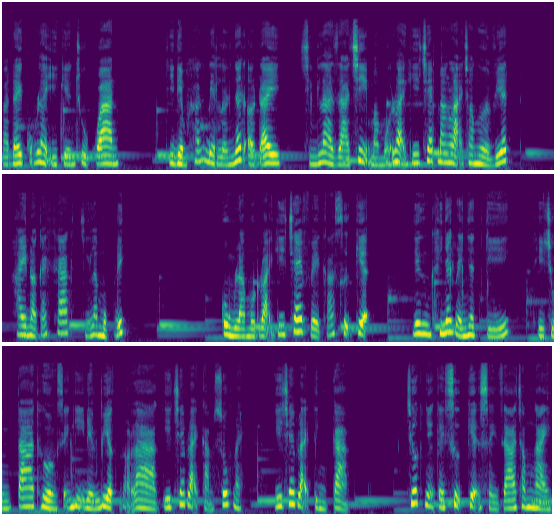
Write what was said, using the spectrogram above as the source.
và đây cũng là ý kiến chủ quan, thì điểm khác biệt lớn nhất ở đây chính là giá trị mà mỗi loại ghi chép mang lại cho người viết, hay nói cách khác chính là mục đích. Cùng là một loại ghi chép về các sự kiện, nhưng khi nhắc đến nhật ký thì chúng ta thường sẽ nghĩ đến việc đó là ghi chép lại cảm xúc này, ghi chép lại tình cảm trước những cái sự kiện xảy ra trong ngày.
